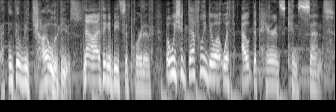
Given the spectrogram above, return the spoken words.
I think that would be child abuse. No, I think it'd be supportive, but we should definitely do it without the parents' consent.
